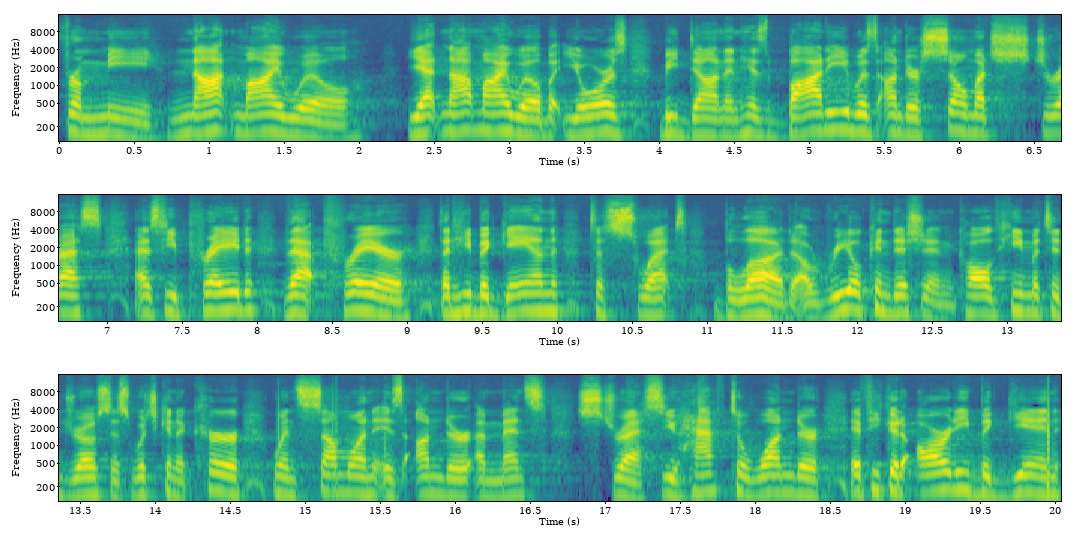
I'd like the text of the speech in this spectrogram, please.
from me, not my will Yet not my will, but yours be done. And his body was under so much stress as he prayed that prayer that he began to sweat blood, a real condition called hematidrosis, which can occur when someone is under immense stress. You have to wonder if he could already begin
